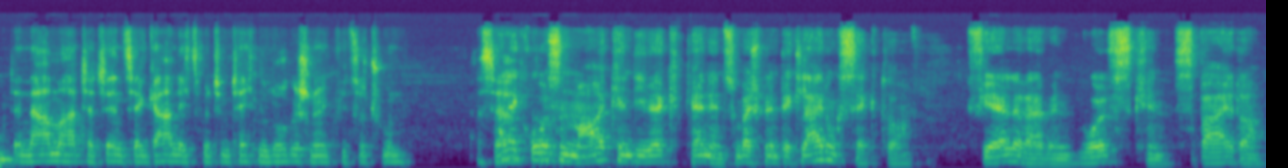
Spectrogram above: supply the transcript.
der Name hat ja tendenziell gar nichts mit dem Technologischen irgendwie zu tun. Alle ja großen Marken, die wir kennen, zum Beispiel im Bekleidungssektor, Fjellraven, Wolfskin, Spider,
